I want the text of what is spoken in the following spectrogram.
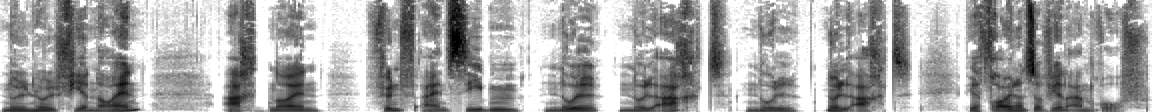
0049 89 517 008 008. Wir freuen uns auf Ihren Anruf.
